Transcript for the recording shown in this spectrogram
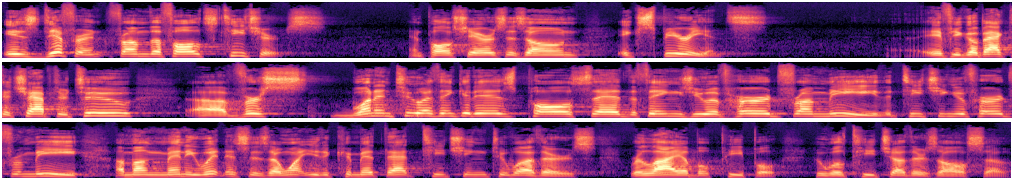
is different from the false teachers. And Paul shares his own experience. If you go back to chapter 2, uh, verse 1 and 2, I think it is, Paul said, The things you have heard from me, the teaching you've heard from me among many witnesses, I want you to commit that teaching to others, reliable people who will teach others also.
